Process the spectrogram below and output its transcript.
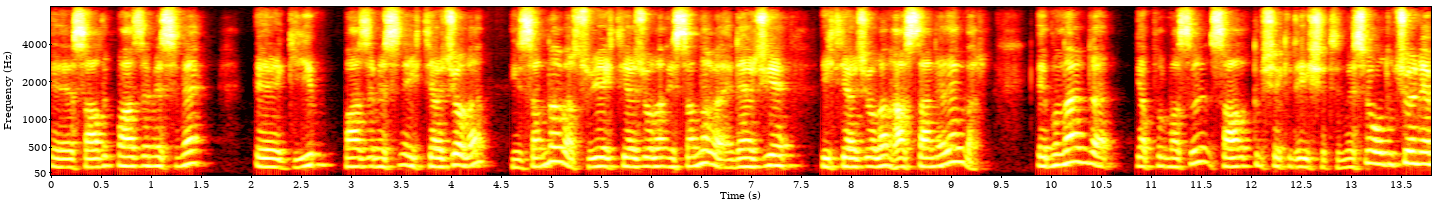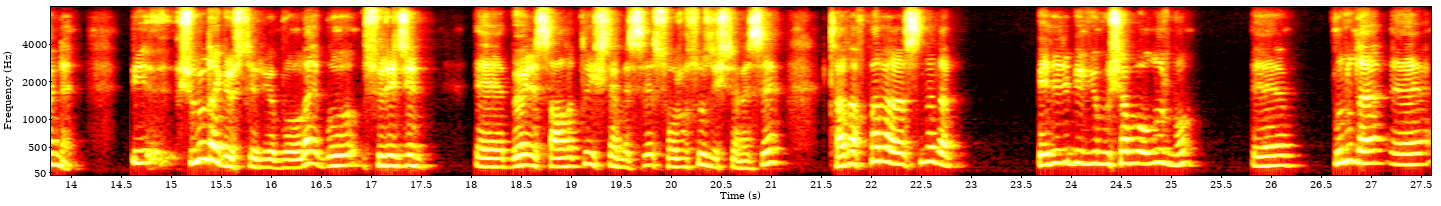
e, sağlık malzemesine, e, giyim malzemesine ihtiyacı olan insanlar var. Suya ihtiyacı olan insanlar var. Enerjiye ihtiyacı olan hastaneler var. E, bunların da yapılması, sağlıklı bir şekilde işletilmesi oldukça önemli. Bir, şunu da gösteriyor bu olay. Bu sürecin e, böyle sağlıklı işlemesi, sorunsuz işlemesi taraflar arasında da belirli bir yumuşama olur mu? E, bunu da e,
